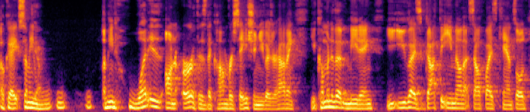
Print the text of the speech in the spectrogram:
Okay, so I mean, yeah. I mean, what is on earth is the conversation you guys are having? You come into the meeting, you, you, guys got the email that South by is canceled.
